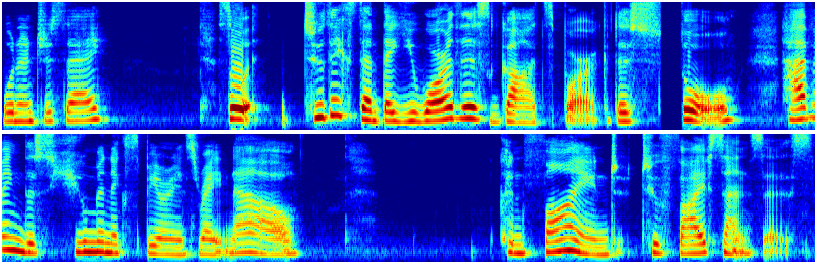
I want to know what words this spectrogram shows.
wouldn't you say? So, to the extent that you are this God spark, this soul, having this human experience right now, confined to five senses,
